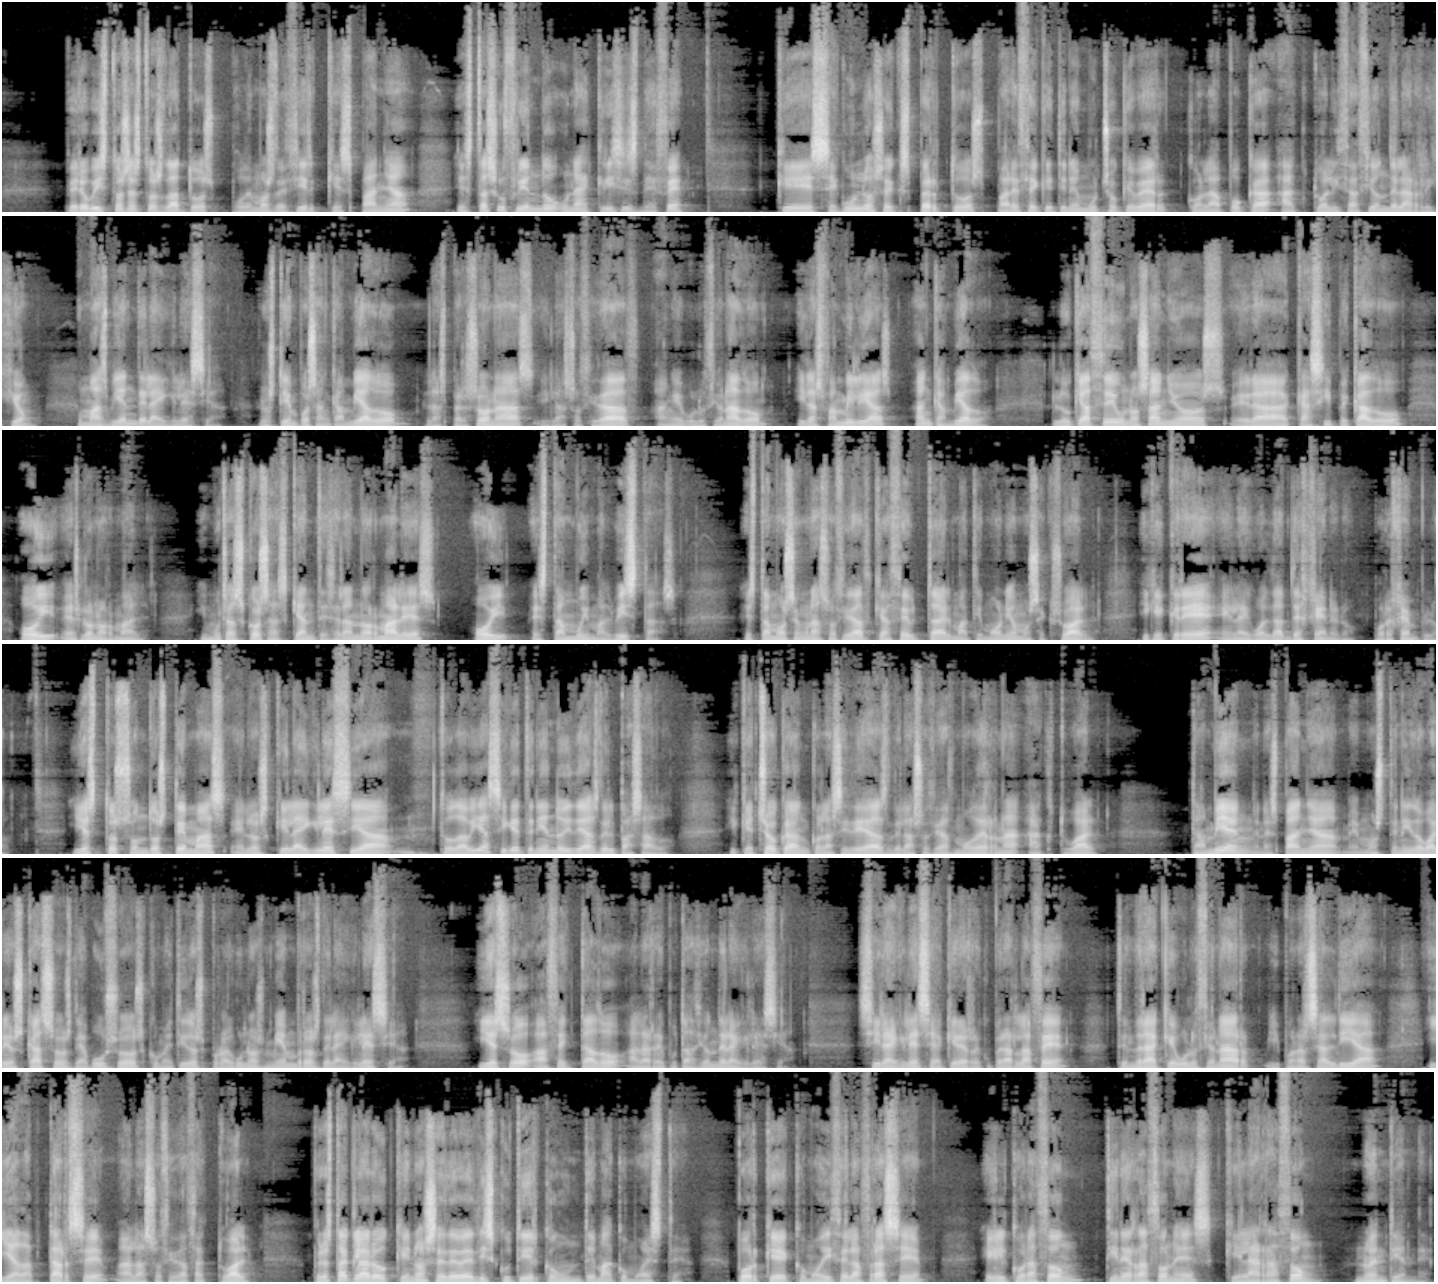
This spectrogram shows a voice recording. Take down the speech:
Pero vistos estos datos, podemos decir que España está sufriendo una crisis de fe, que según los expertos parece que tiene mucho que ver con la poca actualización de la religión, o más bien de la Iglesia. Los tiempos han cambiado, las personas y la sociedad han evolucionado y las familias han cambiado. Lo que hace unos años era casi pecado, hoy es lo normal, y muchas cosas que antes eran normales, hoy están muy mal vistas. Estamos en una sociedad que acepta el matrimonio homosexual y que cree en la igualdad de género, por ejemplo. Y estos son dos temas en los que la Iglesia todavía sigue teniendo ideas del pasado y que chocan con las ideas de la sociedad moderna actual. También en España hemos tenido varios casos de abusos cometidos por algunos miembros de la Iglesia, y eso ha afectado a la reputación de la Iglesia. Si la Iglesia quiere recuperar la fe, tendrá que evolucionar y ponerse al día y adaptarse a la sociedad actual. Pero está claro que no se debe discutir con un tema como este porque, como dice la frase, el corazón tiene razones que la razón no entiende.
